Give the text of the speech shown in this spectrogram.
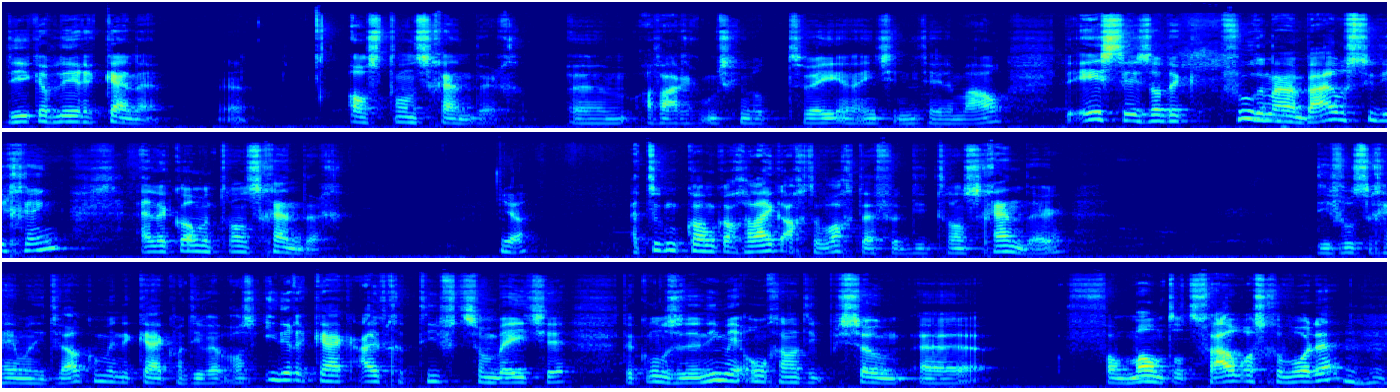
die ik heb leren kennen. Ja. Als transgender. Um, of eigenlijk misschien wel twee en eentje niet helemaal. De eerste is dat ik vroeger naar een bijbelstudie ging en er kwam een transgender. Ja. En toen kwam ik al gelijk achter, wacht even, die transgender, die voelt zich helemaal niet welkom in de kerk. Want die was iedere kerk uitgetiefd zo'n beetje. Daar konden ze er niet mee omgaan dat die persoon uh, van man tot vrouw was geworden. Mm -hmm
